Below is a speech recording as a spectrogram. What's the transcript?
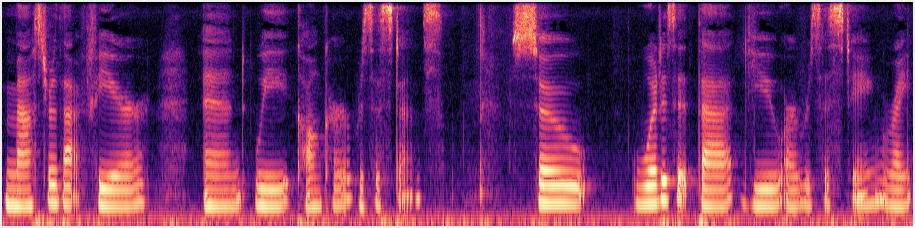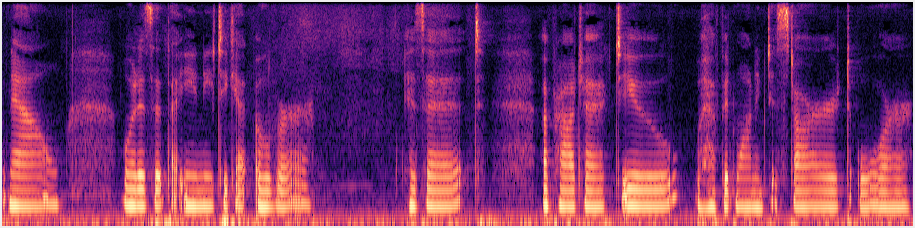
Master that fear, and we conquer resistance. So, what is it that you are resisting right now? What is it that you need to get over? Is it a project you have been wanting to start or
